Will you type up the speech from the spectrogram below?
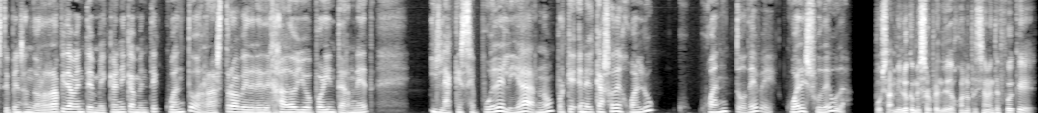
estoy pensando rápidamente, mecánicamente, cuánto rastro habré dejado yo por internet y la que se puede liar, ¿no? Porque en el caso de Juan Lu, ¿Cuánto debe? ¿Cuál es su deuda? Pues a mí lo que me sorprendió de Juan precisamente fue que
